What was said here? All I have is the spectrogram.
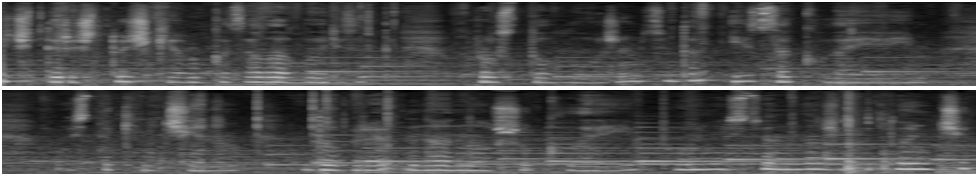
3-4 штучки я вам казала вирізати. Просто ложимо сюди і заклеюємо. Ось таким чином. Добре наношу клею повністю на наш бутончик.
